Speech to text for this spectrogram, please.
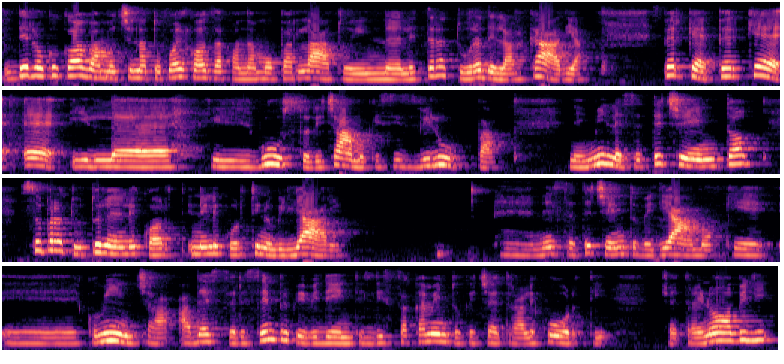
Del Rococò avevamo accennato qualcosa quando abbiamo parlato in letteratura dell'Arcadia. Perché? Perché è il, il gusto, diciamo, che si sviluppa nel 1700 soprattutto nelle corti, nelle corti nobiliari eh, nel Settecento vediamo che eh, comincia ad essere sempre più evidente il distaccamento che c'è tra le corti, cioè tra i nobili,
